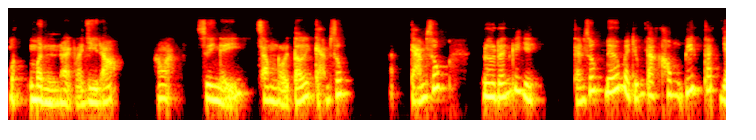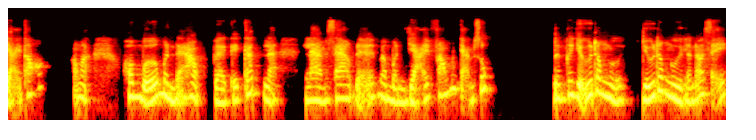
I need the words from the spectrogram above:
bực mình hoặc là gì đó. Không ạ suy nghĩ xong rồi tới cảm xúc. Cảm xúc đưa đến cái gì? Cảm xúc nếu mà chúng ta không biết cách giải thoát không ạ. Hôm bữa mình đã học về cái cách là làm sao để mà mình giải phóng cảm xúc. Đừng có giữ trong người giữ trong người là nó sẽ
